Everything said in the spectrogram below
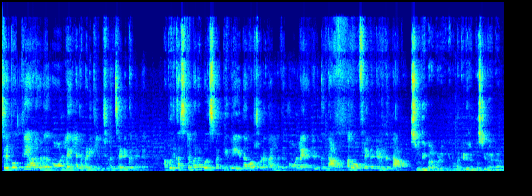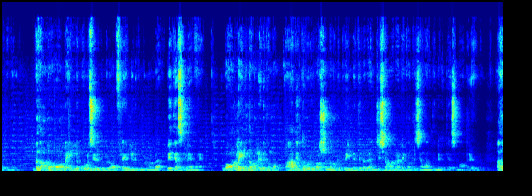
ചിലപ്പോൾ ഒത്തിരി ആളുകൾ ഓൺലൈനിലൊക്കെ മെഡിക്കൽ ഇൻഷുറൻസ് എടുക്കുന്നുണ്ട്. അപ്പോൾ ഒരു കസ്റ്റമറുടെ പെർസ്പെക്റ്റീവിൽ ഏതാ കുറച്ചുകൂടെ നല്ലത്? ഓൺലൈനായിട്ട് എടുക്കുന്നതാണോ അതോ ഓഫ്ലൈനായിട്ട് എടുക്കുന്നതാണോ ശ്രുതി പലപ്പോഴും ഇങ്ങനെയുള്ള കിടലും ക്വസ്റ്റ്യനുമായിട്ടാണ് വരുന്നത്. ഇപ്പൊ നമ്മൾ ഓൺലൈനിൽ പോളിസി എടുക്കുമ്പോഴും ഓഫ്ലൈനിൽ എടുക്കുമ്പോഴുള്ള വ്യത്യാസങ്ങൾ ഞാൻ പറയാം. ഇപ്പൊ ഓൺലൈനിൽ നമ്മൾ എടുക്കുമ്പോൾ ആദ്യത്തെ ഒരു വർഷം നമുക്ക് പ്രീമിയത്തിൽ ഒരു അഞ്ച് ശതമാനം അല്ലെങ്കിൽ പത്ത് ശതമാനത്തിന്റെ വ്യത്യാസം മാത്രമേ ഉള്ളൂ. അത്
